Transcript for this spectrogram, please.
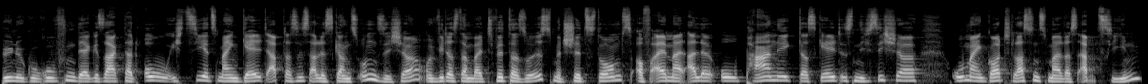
Bühne gerufen, der gesagt hat, oh, ich ziehe jetzt mein Geld ab, das ist alles ganz unsicher. Und wie das dann bei Twitter so ist mit Shitstorms, auf einmal alle, oh, Panik, das Geld ist nicht sicher, oh mein Gott, lass uns mal das abziehen.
